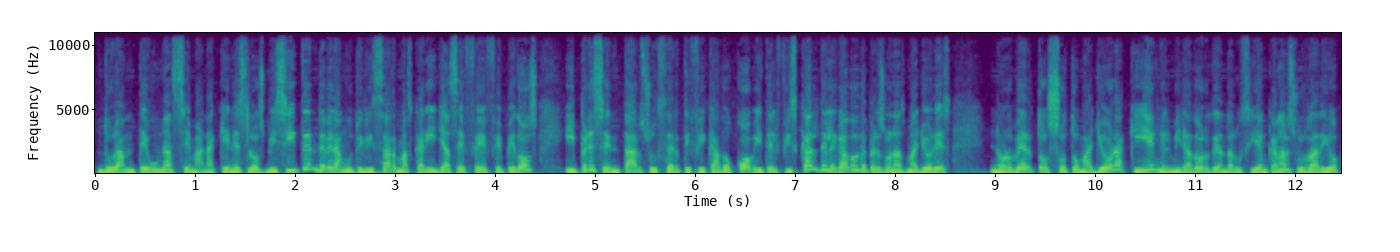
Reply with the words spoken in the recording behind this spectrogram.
durante una semana. Quienes los visiten deberán utilizar mascarillas FFP2 y presentar su certificado COVID. El fiscal delegado de personas mayores, Norberto Sotomayor, aquí en el Mirador de Andalucía en Canal Sur Radio,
